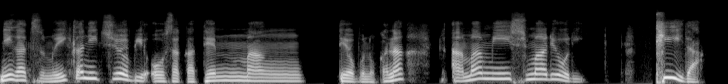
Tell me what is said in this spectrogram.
2月6日日曜日、大阪天満って呼ぶのかな？奄美島料理、ティーダ。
